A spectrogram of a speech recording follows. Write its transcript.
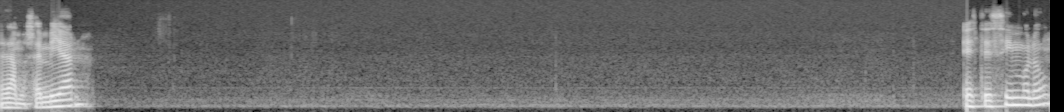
Le damos a enviar. Este símbolo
